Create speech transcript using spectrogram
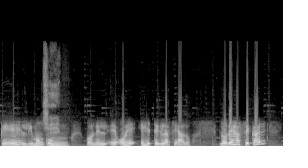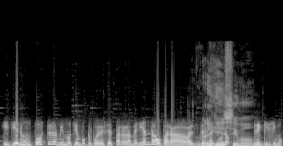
Que es el limón Sí. con, con el, eh, es este glaseado. Lo dejas secar y tienes un postre al mismo tiempo que puede ser para la merienda o para el desayuno. Riquísimo. Riquísimo.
